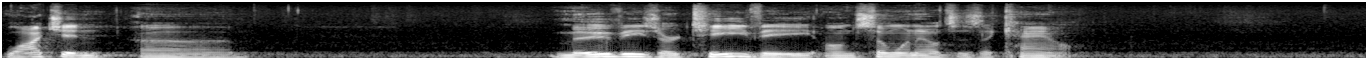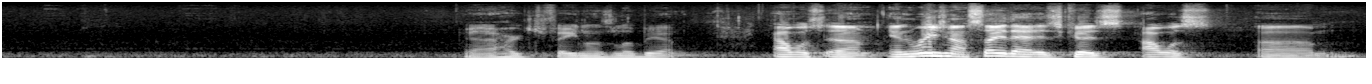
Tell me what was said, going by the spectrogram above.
watching uh, movies or TV on someone else's account. Yeah, I hurt your feelings a little bit. I was, um, and the reason I say that is because I was, um,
